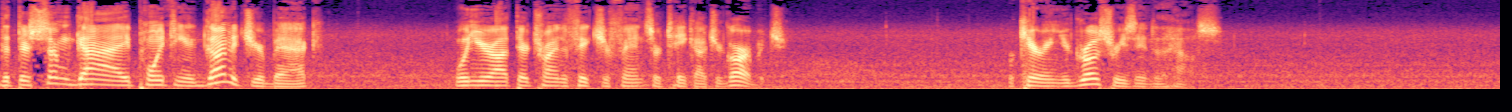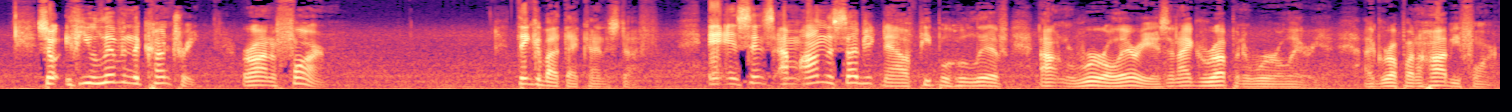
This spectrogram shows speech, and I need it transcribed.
that there's some guy pointing a gun at your back when you're out there trying to fix your fence or take out your garbage or carrying your groceries into the house. So if you live in the country or on a farm, Think about that kind of stuff. And, and, since I'm on the subject now of people who live out in rural areas, and I grew up in a rural area, I grew up on a hobby farm.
